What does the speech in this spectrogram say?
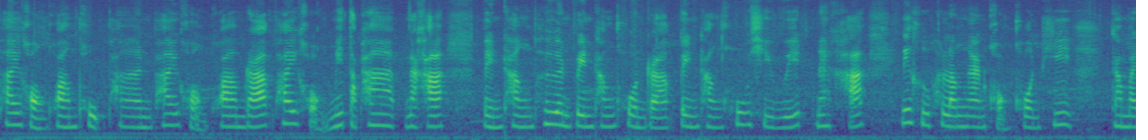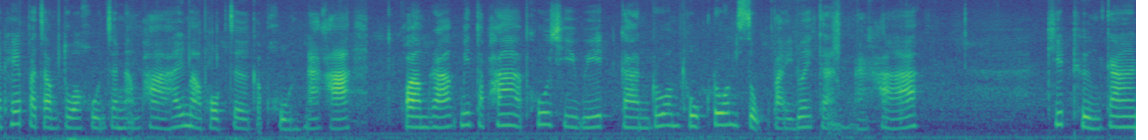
ไพ่ของความผูกพันไพ่ของความรักไพ่ของมิตรภาพนะคะ เป็นทั้งเพื่อนเป็นทั้งคนรักเป็นทั้งคู่ชีวิตนะคะ นี่คือพลังงานของคนที่กรรมเทพประจำตัวคุณจะนำพาให้มาพบเจอกับคุณนะคะ ความรักมิตรภาพคู่ชีวิต การร่วมทุกข์ร่วมสุขไปด้วยกันนะคะ คิดถึงการ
